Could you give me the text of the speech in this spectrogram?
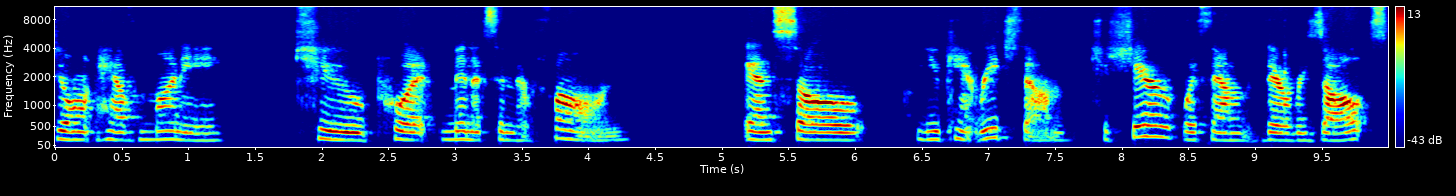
don't have money to put minutes in their phone. And so you can't reach them to share with them their results.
